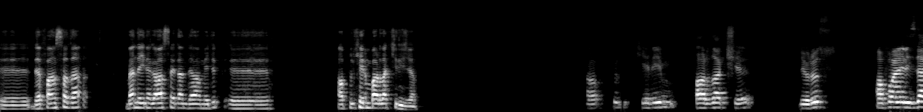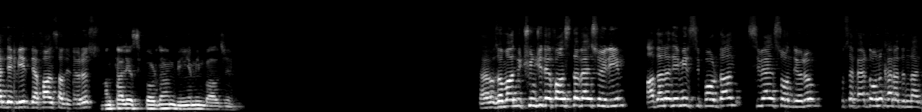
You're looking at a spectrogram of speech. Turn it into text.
E, defansa da ben de yine Galatasaray'dan devam edip e, Abdülkerim Bardakçı diyeceğim. Abdülkerim Bardakçı diyoruz. Afanaliz'den de bir defans alıyoruz. Antalya Spor'dan Bünyamin Balcı. Ha, o zaman üçüncü defansı da ben söyleyeyim. Adana Demirspor'dan Svensson diyorum. Bu sefer de onun kanadından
